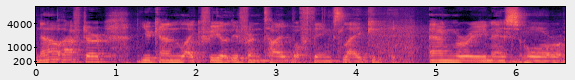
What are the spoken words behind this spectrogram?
now after you can like feel different type of things like angriness or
